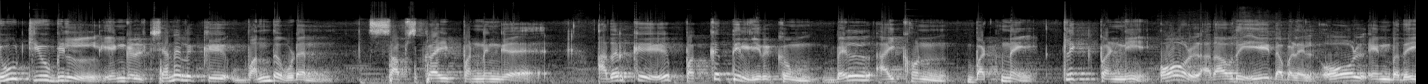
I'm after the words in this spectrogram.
யூடியூபில் எங்கள் சேனலுக்கு வந்தவுடன் சப்ஸ்கிரைப் பண்ணுங்க. அதற்கு பக்கத்தில் இருக்கும் பெல் ஐகான் பட்டனை கிளிக் பண்ணி ஆல் அதாவது ஏ டபுள் எல் ஆல் என்பதை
